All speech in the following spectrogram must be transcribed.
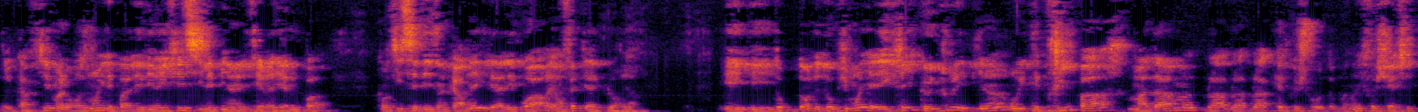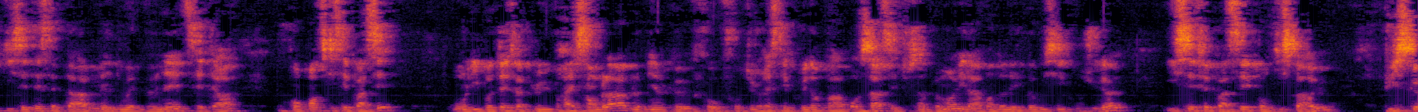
Le quartier, malheureusement, il n'est pas allé vérifier si les biens étaient réels ou pas. Quand il s'est désincarné, il est allé voir et en fait, il n'y avait plus rien. Et, donc, dans le document, il y a écrit que tous les biens ont été pris par Madame, bla bla bla, quelque chose. Donc maintenant, il faut chercher qui c'était cette dame et d'où elle venait, etc., pour comprendre ce qui s'est passé. Bon, l'hypothèse la plus vraisemblable, bien que faut, faut toujours rester prudent par rapport à ça, c'est tout simplement, il a abandonné le domicile conjugal, il s'est fait passer pour disparu, puisque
